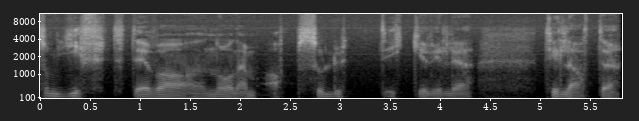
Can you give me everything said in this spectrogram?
som gift. Det var noe de absolutt ikke ville tillate.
